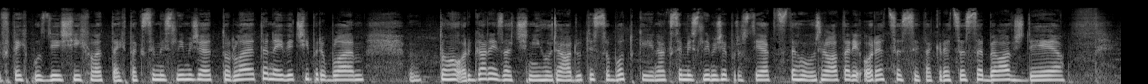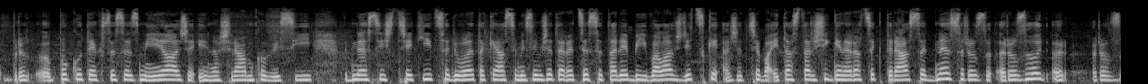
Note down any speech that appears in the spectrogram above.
v těch pozdějších letech, tak si myslím, že tohle je ten největší problém toho organizačního řádu, ty sobotky. Jinak si myslím, že prostě, jak jste hovořila tady o recesi, tak recese byla vždy a pokud, jak jste se zmínila, že i na Šrámko vysí dnes již třetí cedule, tak já si myslím, že ta recese tady bývala vždycky a že třeba i ta starší generace, která se dnes roz, rozho, roz,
